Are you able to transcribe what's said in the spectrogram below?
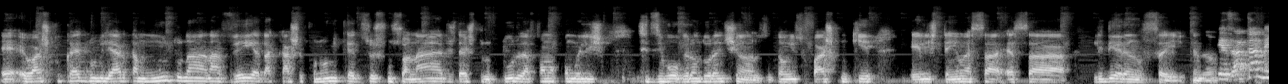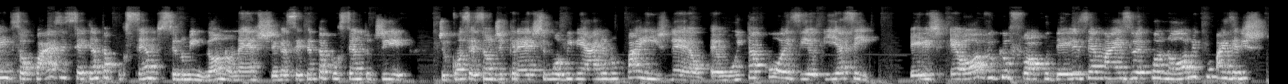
é, eu acho que o crédito imobiliário está muito na, na, veia da Caixa Econômica, dos seus funcionários, da estrutura, da forma como eles se desenvolveram durante anos. Então, isso faz com que eles tenham essa, essa liderança aí, entendeu? Exatamente, são quase 70%, se não me engano, né? Chega a 70% de, de concessão de crédito imobiliário no país, né? É muita coisa. E, e assim, eles, é óbvio que o foco deles é mais o econômico, mas eles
